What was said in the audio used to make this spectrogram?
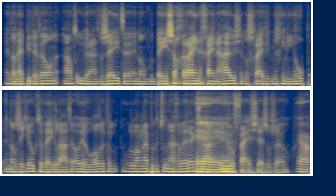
En dan heb je er wel een aantal uur aan gezeten. En dan ben je zagrijnig, ga je naar huis en dan schrijf je het misschien niet op. En dan zit je ook de weken later, oh ja, hoe, had ik, hoe lang heb ik er toen aan gewerkt? Ja, nou, een uur of vijf, zes of zo. Ja.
